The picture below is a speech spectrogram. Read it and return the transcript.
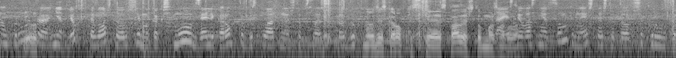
Ну круто. Нет, Леха сказал, что вообще мы как чмо взяли коробку бесплатную, чтобы сложить продукт. Ну, вот здесь коробки ск- складывать, чтобы можно Да, было. если у вас нет сумки, но я считаю, что это вообще круто.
